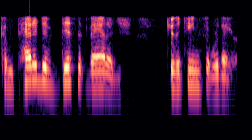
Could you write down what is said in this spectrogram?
competitive disadvantage to the teams that were there.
